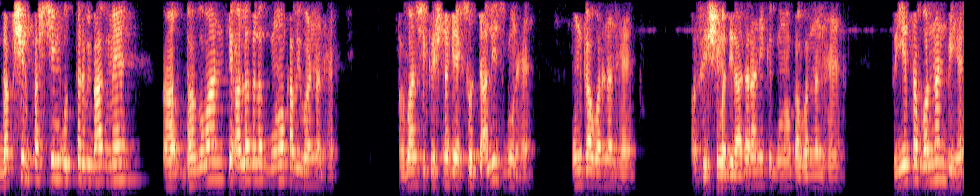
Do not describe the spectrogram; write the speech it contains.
दक्षिण, पश्चिम, उत्तर विभाग में भगवान के अलग अलग गुणों का भी वर्णन है। भगवान श्री कृष्ण के 140 गुण हैं, उनका वर्णन है, और फिर श्रीमती राधा रानी के गुणों का वर्णन है। तो ये सब वर्णन भी है।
